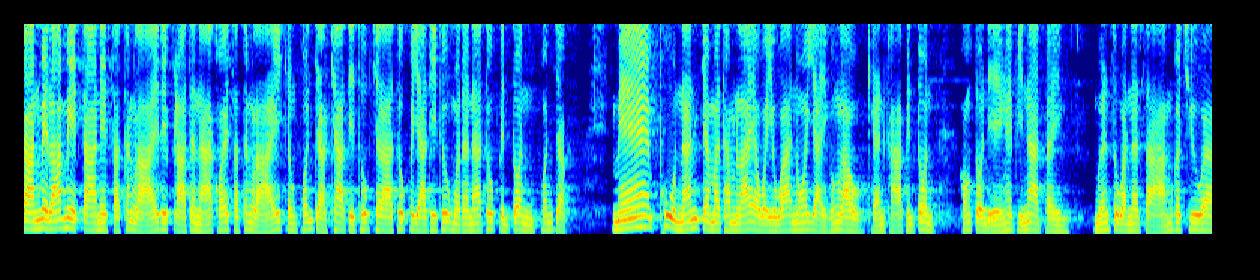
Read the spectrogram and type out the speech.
การไม่ละเมตตาในสัตว์ทั้งหลายโดยปรารถนาขอให้สัตว์ทั้งหลาย จงพ้นจากชาติทุกข์ชราทุกข์พยาธิทุกข์มรณะทุกข์เป็นต้น พ้นจาก แม้ผู้นั้นจะมาทำร้ายอวัยวะน้อยใหญ่ของเรา แขนขาเป็นต้นของตนเองให้พินาศไป เหมือนสุวรรณสามก็ชื่อว่า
